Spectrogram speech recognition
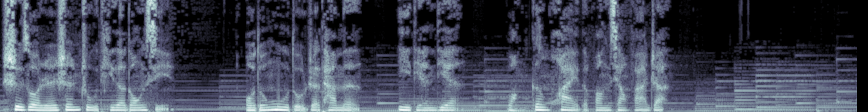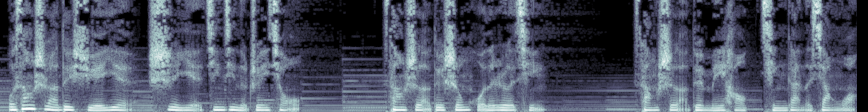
视作人生主题的东西，我都目睹着他们一点点往更坏的方向发展。我丧失了对学业、事业精进的追求，丧失了对生活的热情，丧失了对美好情感的向往。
